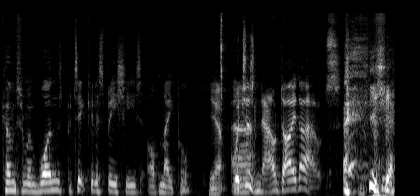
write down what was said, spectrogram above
comes from one particular species of maple. Yeah. Which has now died out. yeah.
